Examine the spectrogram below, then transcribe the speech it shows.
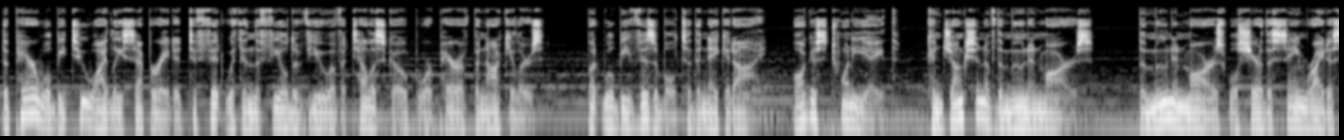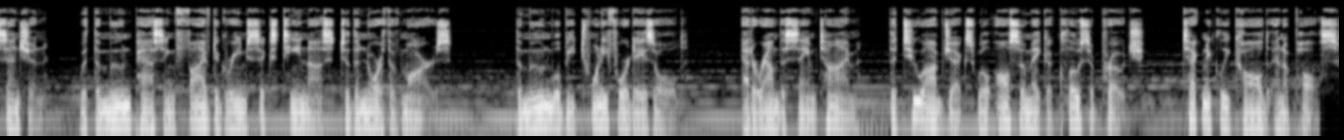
The pair will be too widely separated to fit within the field of view of a telescope or pair of binoculars, but will be visible to the naked eye. August 28th, conjunction of the Moon and Mars. The Moon and Mars will share the same right ascension, with the Moon passing 5 degrees 16 us to the north of Mars. The Moon will be 24 days old. At around the same time, the two objects will also make a close approach, technically called an appulse.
